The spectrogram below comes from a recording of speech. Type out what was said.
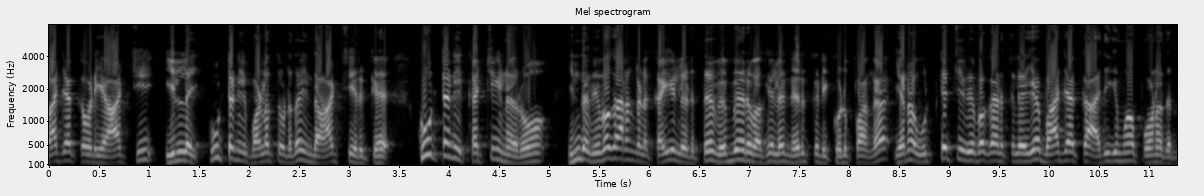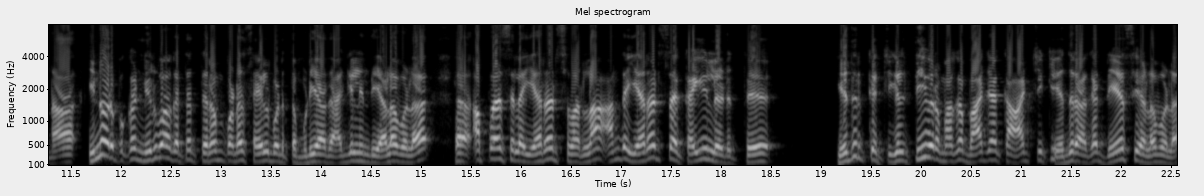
பாஜகவுடைய ஆட்சி இல்லை. கூட்டணி பலத்தோடு தான் இந்த ஆட்சி இருக்கு. கூட்டணி கட்சியினரும் இந்த விவகாரங்களை கையில் எடுத்து வெவ்வேறு வகையில நெருக்கடி கொடுப்பாங்க. ஏன்னா உட்கட்சி விவகாரத்திலேயே பாஜக அதிகமா போனதுன்னா இன்னொரு பக்கம் நிர்வாகத்தை திறம்பட செயல்படுத்த முடியாது அகில இந்திய அளவுல. அப்போ அப்ப சில எரர்ஸ் வரலாம். அந்த எரர்ஸை கையில் எடுத்து எதிர்கட்சிகள் தீவிரமாக பாஜக ஆட்சிக்கு எதிராக தேசிய அளவுல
